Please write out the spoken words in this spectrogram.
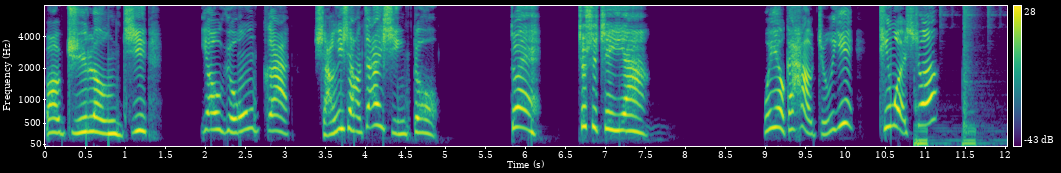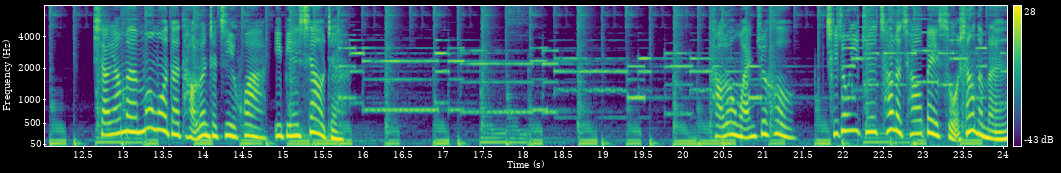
保持冷静，要勇敢，想一想再行动。对，就是这样。我有个好主意，听我说。小羊们默默的讨论着计划，一边笑着。讨论完之后，其中一只敲了敲被锁上的门。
